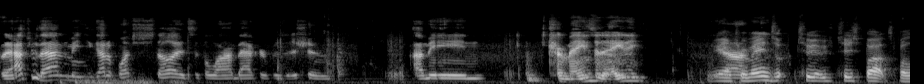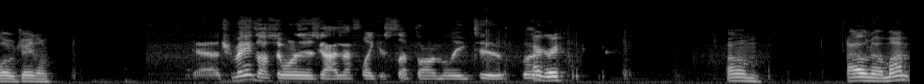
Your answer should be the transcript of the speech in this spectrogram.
but after that, I mean, you got a bunch of studs at the linebacker position. I mean, Tremaine's at 80. Yeah, Yeah. Tremaine's two two spots below Jaylon. yeah, Tremaine's also one of those guys I feel like has slept on in the league too. But I agree. Um, I don't know. My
